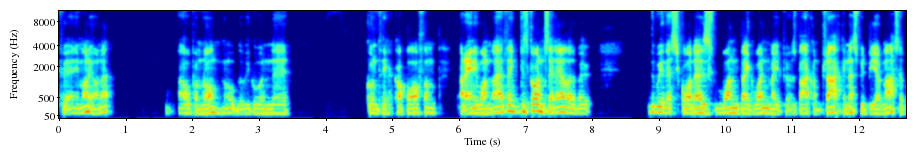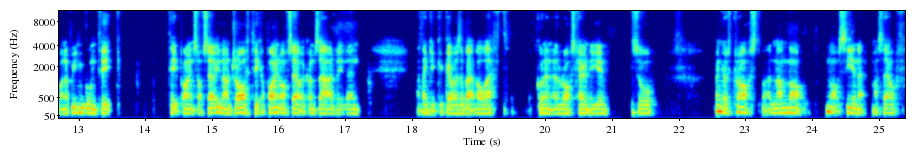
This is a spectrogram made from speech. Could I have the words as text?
put any money on it. I hope I'm wrong. I hope that we go and uh, go and take a couple off them or anyone. I think because Gordon said earlier about the way this squad is, one big win might put us back on track, and this would be a massive one if we can go and take take points off Celtic, you know, draw, take a point off Celtic on Saturday. Then I think it could give us a bit of a lift going into the Ross County game. So fingers crossed, but I'm not not seeing it myself.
